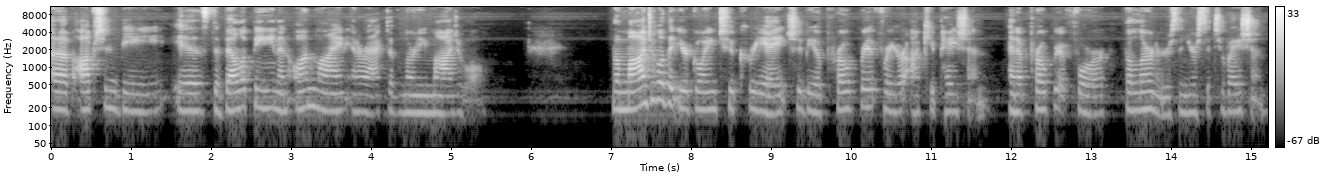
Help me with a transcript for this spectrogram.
of option B is developing an online interactive learning module. The module that you're going to create should be appropriate for your occupation and appropriate for the learners in your situation.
